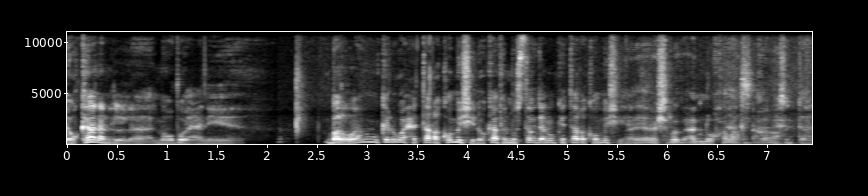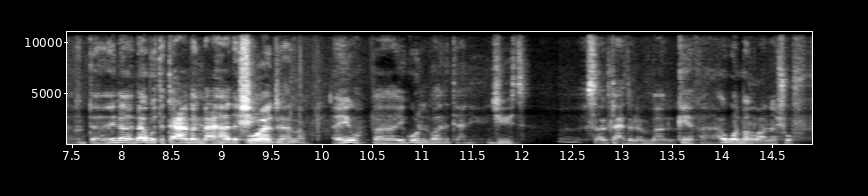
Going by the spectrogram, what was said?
لو كان ال- الموضوع يعني برا ممكن الواحد تركه ومشي لو كان في المستودع ممكن تركه ومشي يعني. يعني يشرد عنه خلاص. خلاص أنت أنت هنا لابد تتعامل مع هذا الشيء. واجه الأمر. أيوه فيقول الوالد يعني جيت. سألت أحد العمال كيف؟ أول مرة أنا أشوف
